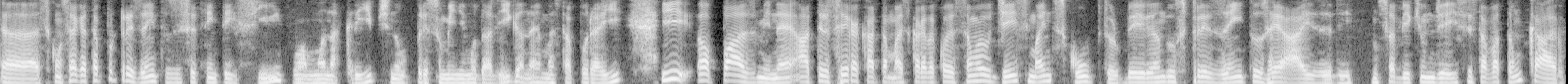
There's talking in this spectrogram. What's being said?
Uh, você consegue até por 375 uma Mana Crypt no preço mínimo da liga, né? Mas tá por aí. E, ó, pasme, né? A terceira carta mais cara da coleção é o Jace Mind Sculptor, beirando os 300 reais ali. Não sabia que um Jace estava tão caro.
